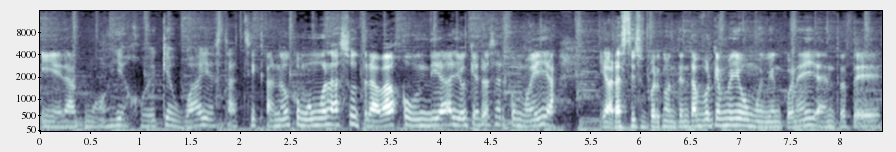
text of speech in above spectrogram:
era como, oye, joder, qué guay esta chica, ¿no? Cómo mola su trabajo, un día yo quiero ser como ella. Y ahora estoy súper contenta porque me llevo muy bien con ella, entonces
